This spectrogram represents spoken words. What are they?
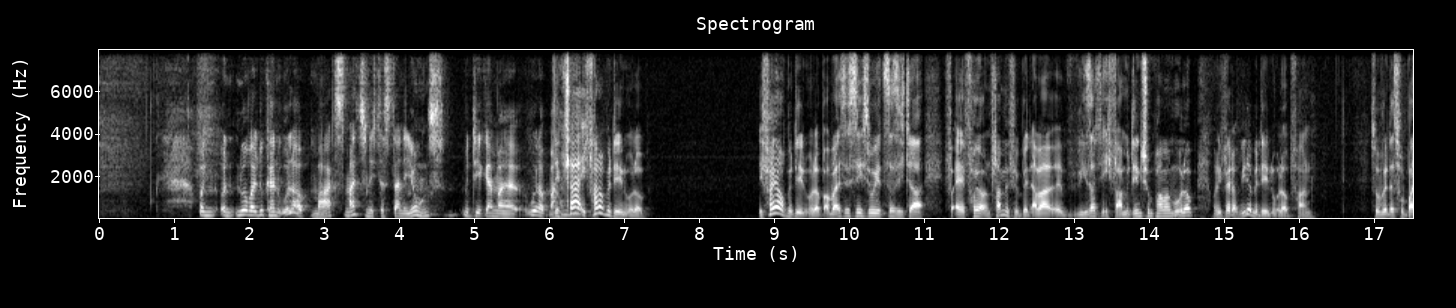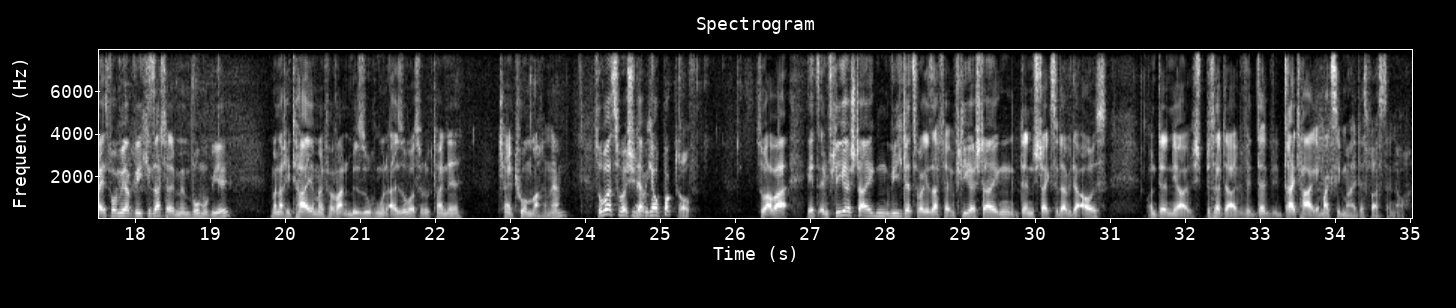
Und, und nur weil du keinen Urlaub magst, meinst du nicht, dass deine Jungs mit dir gerne mal Urlaub machen? Ja klar, ich fahre doch mit denen Urlaub. Ich fahre ja auch mit denen Urlaub, aber es ist nicht so jetzt, dass ich da äh, Feuer und Flamme für bin. Aber äh, wie gesagt, ich war mit denen schon ein paar Mal im Urlaub und ich werde auch wieder mit denen Urlaub fahren. So, wenn das vorbei ist, wollen wir, wie ich gesagt habe, mit dem Wohnmobil mal nach Italien, meine Verwandten besuchen und all sowas, so eine kleine, kleine Tour machen, ne? Sowas zum Beispiel, da Ja. habe ich auch Bock drauf. So, aber jetzt in Flieger steigen, wie ich letztes Mal gesagt habe, im Flieger steigen, dann steigst du da wieder aus und dann, ja, bist halt da. Drei Tage maximal, das war's dann auch.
